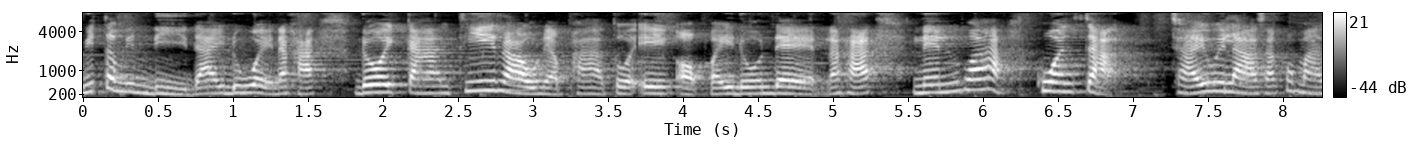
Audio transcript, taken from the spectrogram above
วิตามินดีได้ด้วยนะคะ โดยการที่เราเนี่ยพาตัวเองออกไปโดนแดดนะคะ เน้นว่าควรจะ ใช้เวลาสักประมาณ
